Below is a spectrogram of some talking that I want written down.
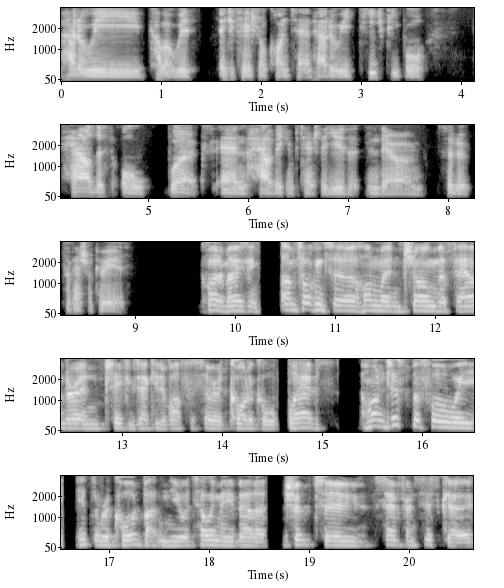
How do we come up with educational content? How do we teach people how this all works and how they can potentially use it in their own sort of professional careers? Quite amazing. I'm talking to Hon Weng Chong, the founder and chief executive officer at Cortical Labs. Hon, just before we hit the record button, you were telling me about a trip to San Francisco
